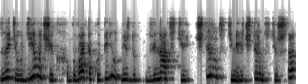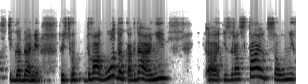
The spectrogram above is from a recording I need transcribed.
знаете, у девочек бывает такой период между 12 и 14 или 14 и 16 годами. То есть вот два года, когда они а, израстаются, у них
